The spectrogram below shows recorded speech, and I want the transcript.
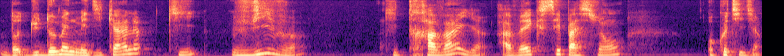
du domaine médical qui vivent, qui travaillent avec ces patients au quotidien.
